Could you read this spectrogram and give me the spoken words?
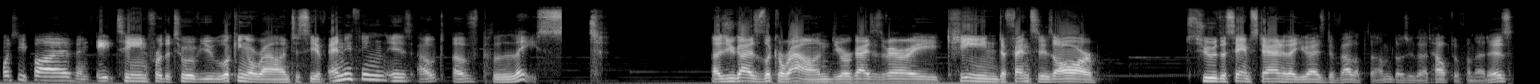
25 and 18 for the two of you looking around to see if anything is out of place. As you guys look around, your guys' very keen defenses are to the same standard that you guys developed them. Those of you that helped with them, that is.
